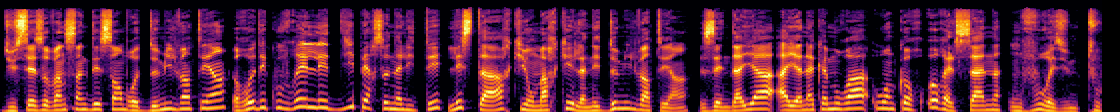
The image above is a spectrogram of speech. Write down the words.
Du 16 au 25 décembre 2021, redécouvrez les 10 personnalités, les stars qui ont marqué l'année 2021. Zendaya, Aya Nakamura ou encore Aurel San, on vous résume tout.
